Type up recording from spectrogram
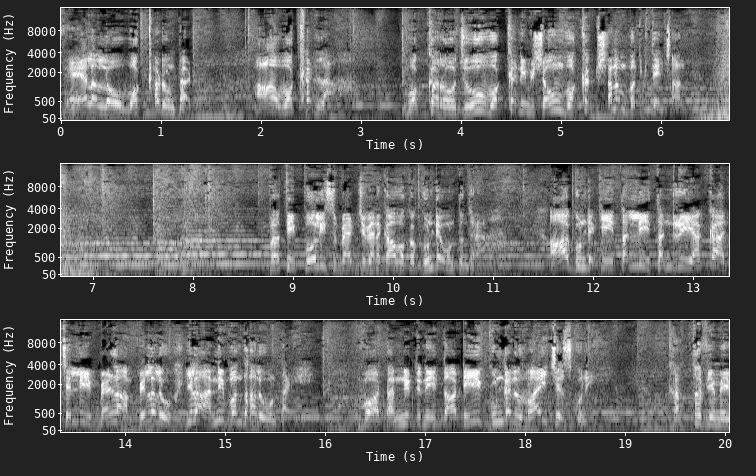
వేలల్లో ఒక్కడుంటాడు. ఆ ఒక్కడ్లా ఒక్క రోజు ఒక్క నిమిషం ఒక్క క్షణం బతికితే చాలు. ప్రతి పోలీసు బ్యాడ్జ్ వెనక ఒక గుండె ఉంటుందిరా. ఆ గుండెకి తల్లి తండ్రి అక్క చెల్లి పెళ్ళాం పిల్లలు ఇలా అన్ని బంధాలు ఉంటాయి. వాటన్నిటినీ దాటి గుండెను రాయి చేసుకుని కర్తవ్యమే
